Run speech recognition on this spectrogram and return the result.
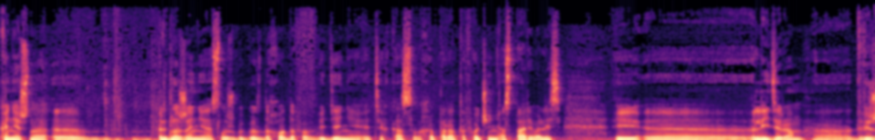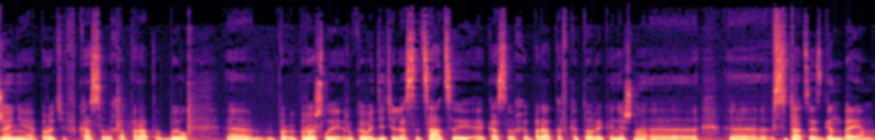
конечно, предложения службы госдоходов о введении этих кассовых аппаратов очень оспаривались. И э, лидером э, движения против кассовых аппаратов был э, прошлый руководитель ассоциации э, кассовых аппаратов, который, конечно, э, ситуация с Ганбеем,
